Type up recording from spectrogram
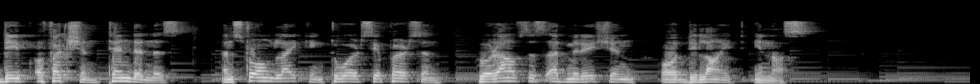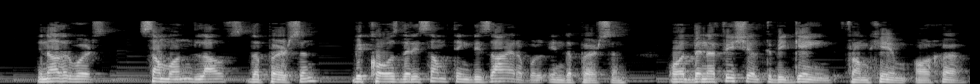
deep affection, tenderness, and strong liking towards a person who arouses admiration or delight in us. In other words, someone loves the person because there is something desirable in the person or beneficial to be gained from him or her.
